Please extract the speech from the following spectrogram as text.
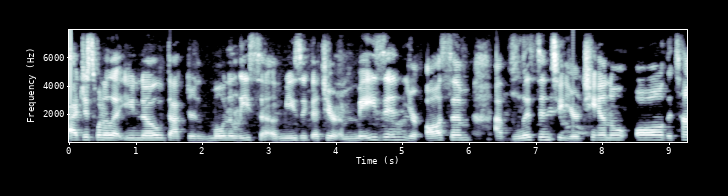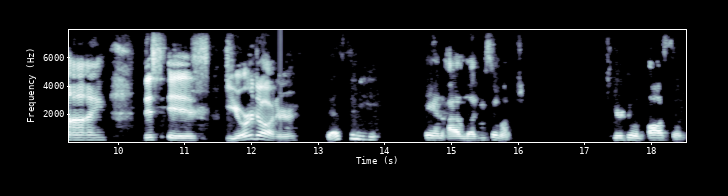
I just want to let you know, Dr. Mona Lisa of Music, that you're amazing. You're awesome. I've listened to your channel all the time. This is your daughter, Destiny, and I love you so much. You're doing awesome.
